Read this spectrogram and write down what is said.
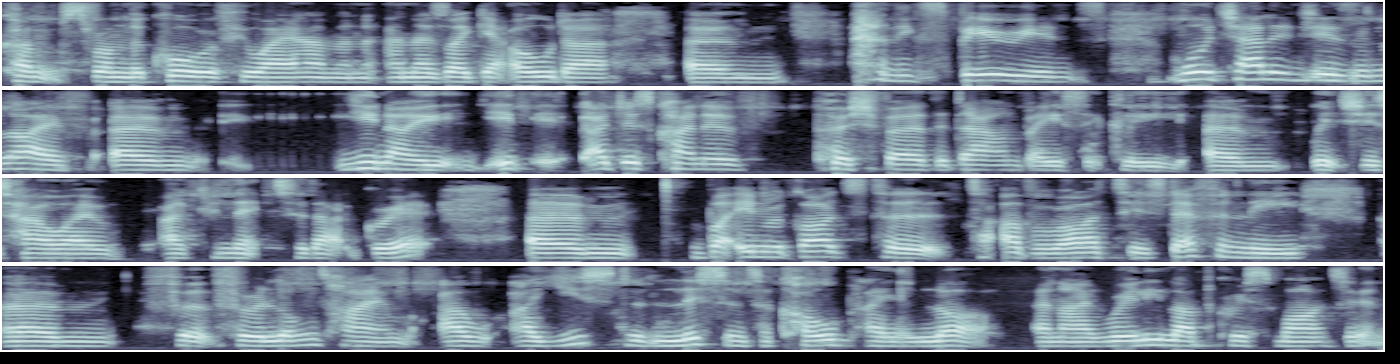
comes from the core of who I am. And, and as I get older um, and experience more challenges in life um, you know it, it, I just kind of push further down basically um, which is how I, I connect to that grit. Um, but in regards to, to other artists, definitely um, for for a long time, I, I used to listen to Coldplay a lot, and I really loved Chris Martin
